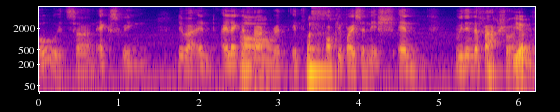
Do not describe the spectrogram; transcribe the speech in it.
Oh, it's an X-wing. Diba? And I like the Oo. fact that it occupies a niche. And within the faction, Yep.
